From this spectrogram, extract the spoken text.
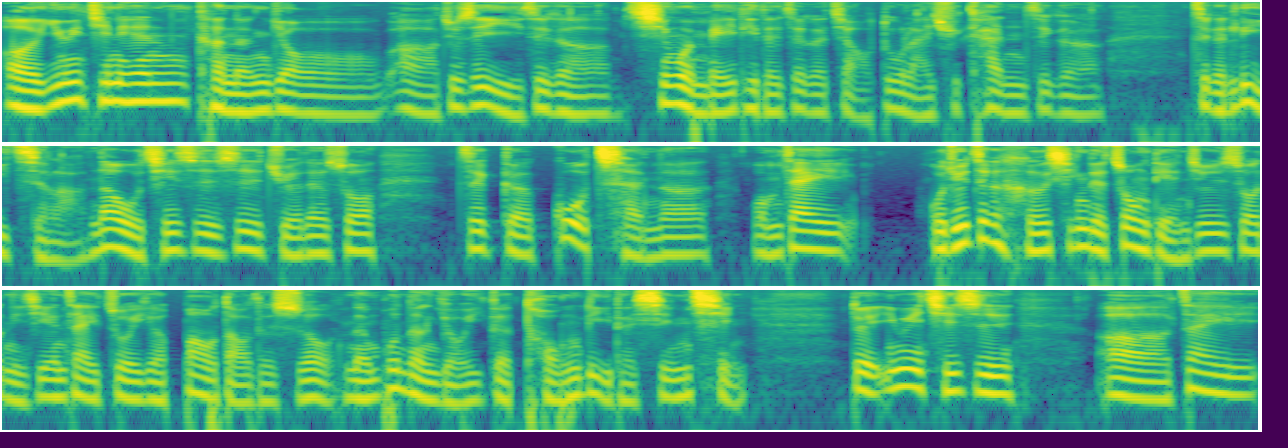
呃，因为今天可能有呃，就是以这个新闻媒体的这个角度来去看这个这个例子啦。那我其实是觉得说，这个过程呢，我们在我觉得这个核心的重点就是说，你今天在做一个报道的时候，能不能有一个同理的心情？对，因为其实呃，在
